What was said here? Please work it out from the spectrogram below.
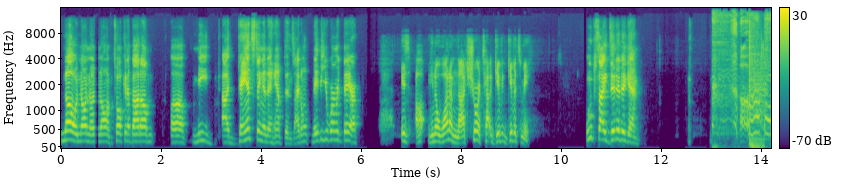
No, no, no, no. I'm talking about um uh me uh dancing in the Hamptons. I don't. Maybe you weren't there. Is uh, you know what? I'm not sure. Tell, give it, give it to me. Oops, I did it again. Oh,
